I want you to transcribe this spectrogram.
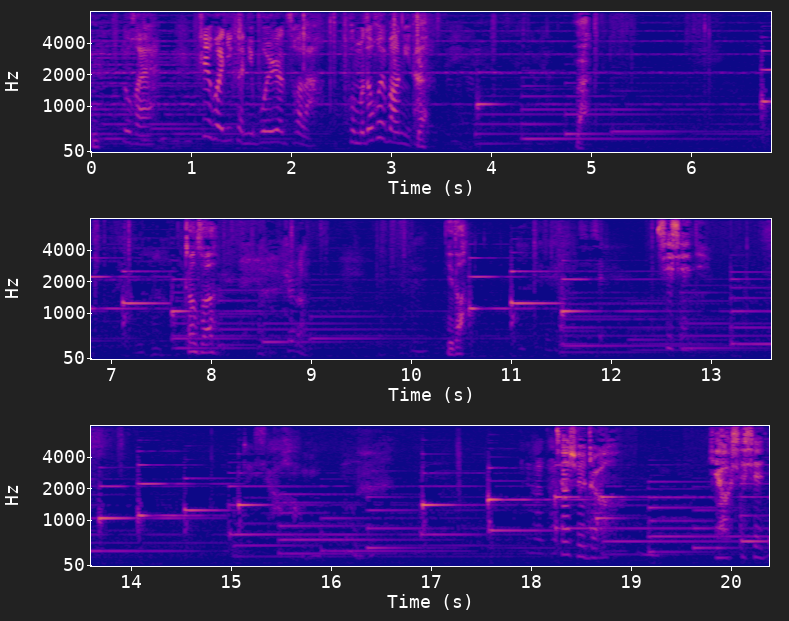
嗯。陆回，这回你肯定不会认错了，我们都会帮你的。对。来，张存，是的。你的，谢谢你。江学长，也要谢谢你。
